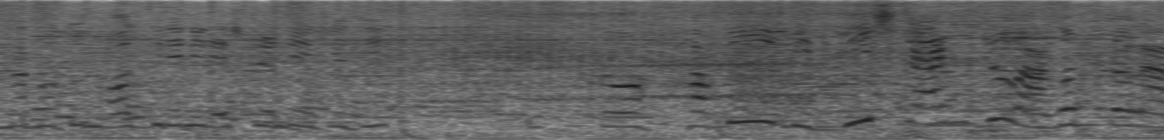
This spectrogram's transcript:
আমরা নতুন হল বিরিয়ানি রেস্টুরেন্টে এসেছি। তো হাবি বিদ্যি স্ট্যান্ড টু আগরতলা।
